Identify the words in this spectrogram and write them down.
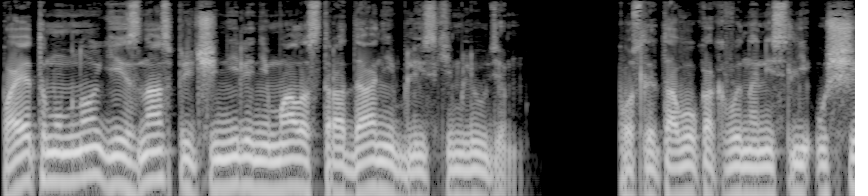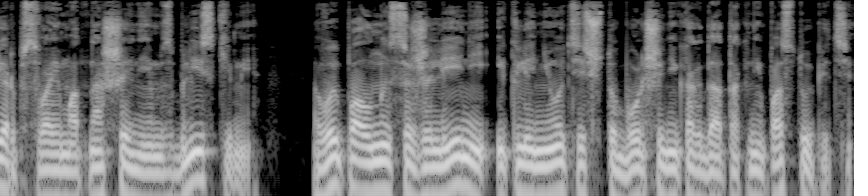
Поэтому многие из нас причинили немало страданий близким людям. После того, как вы нанесли ущерб своим отношениям с близкими, вы полны сожалений и клянетесь, что больше никогда так не поступите.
